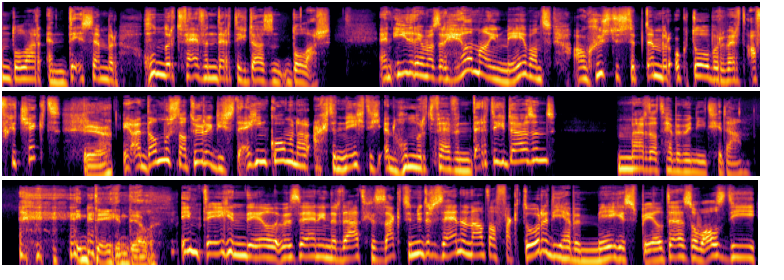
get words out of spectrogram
98.000 dollar. En december 135.000 dollar. En iedereen was er helemaal in mee, want augustus, september, oktober werd afgecheckt. Ja. ja en dan moest natuurlijk die stijging komen naar 98 en 135.000. Maar dat hebben we niet gedaan. Integendeel. Integendeel, we zijn inderdaad gezakt. Nu, er zijn een aantal factoren die hebben meegespeeld. Hè, zoals die,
